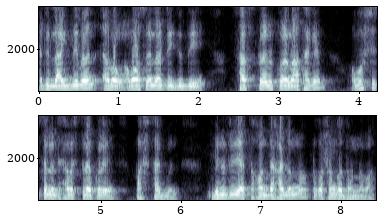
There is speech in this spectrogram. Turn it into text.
একটি লাইক দেবেন এবং আমার চ্যানেলটি যদি সাবস্ক্রাইব করে না থাকেন, অবশ্যই চ্যানেলটি সাবস্ক্রাইব করে পাশে থাকবেন। ভিডিওটি এতক্ষণ দেখার জন্য অসংখ্য ধন্যবাদ।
